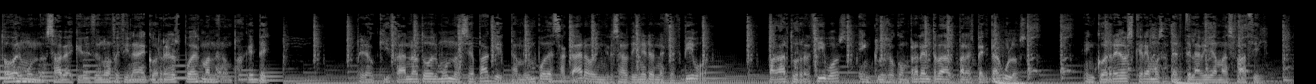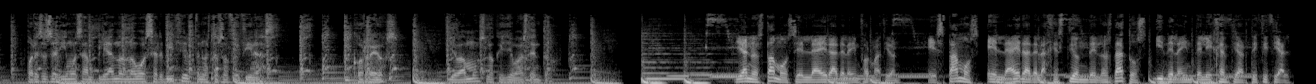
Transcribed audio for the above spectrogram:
Todo el mundo sabe que desde una oficina de correos puedes mandar un paquete pero quizá no todo el mundo sepa que también puedes sacar o ingresar dinero en efectivo, pagar tus recibos e incluso comprar entradas para espectáculos. En Correos queremos hacerte la vida más fácil. Por eso seguimos ampliando nuevos servicios de nuestras oficinas. Correos. Llevamos lo que llevas dentro. Ya no estamos en la era de la información, estamos en la era de la gestión de los datos y de la inteligencia artificial.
